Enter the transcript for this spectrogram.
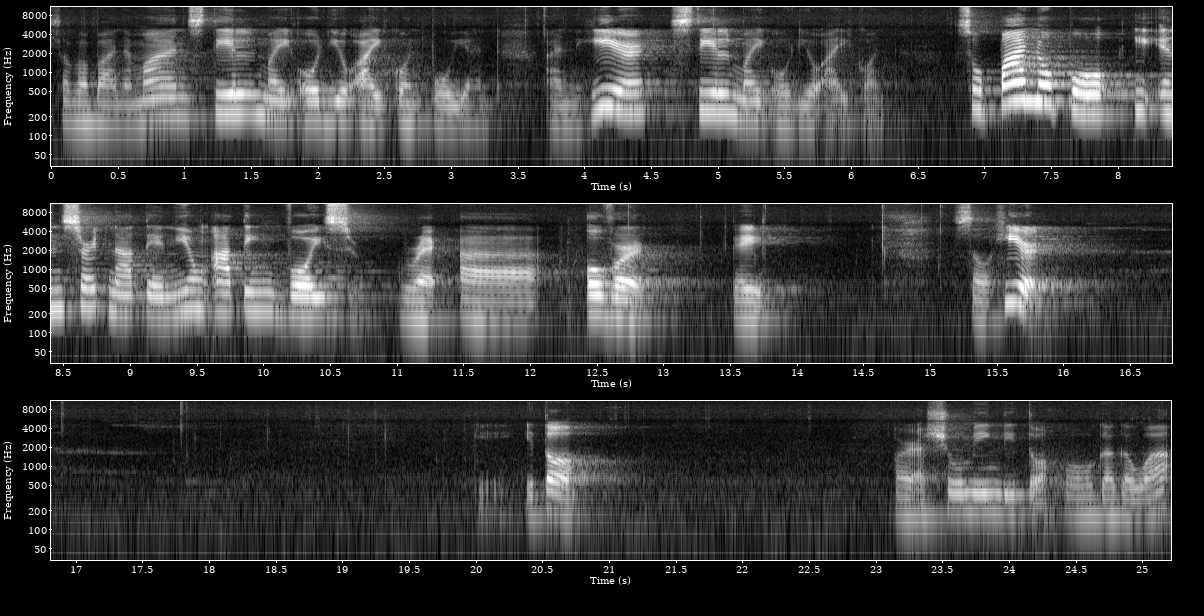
sa baba naman, still may audio icon po yan. And here, still may audio icon. So, paano po i-insert natin yung ating voice uh, over? Okay. So, here. Okay. Ito. Or assuming dito ako gagawa.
